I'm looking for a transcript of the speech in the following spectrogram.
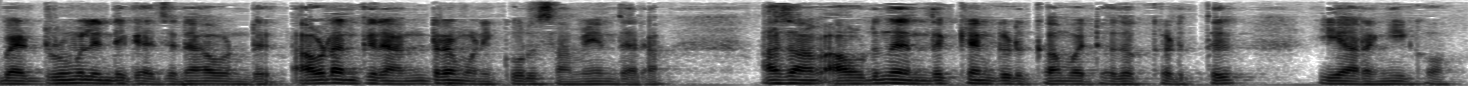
ബെഡ്റൂമിൽ എന്റെ ഖജനാവുണ്ട് അവിടെ എനിക്ക് രണ്ടര മണിക്കൂർ സമയം തരാം. ആ സമയം അവിടുന്ന് എന്തൊക്കെ എനിക്ക് എടുക്കാൻ പറ്റും അതൊക്കെ എടുത്ത് ഈ ഇറങ്ങിക്കോ.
